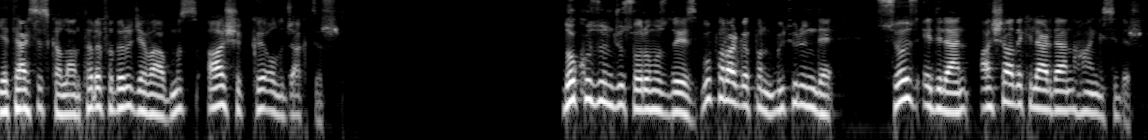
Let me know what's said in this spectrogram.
yetersiz kalan tarafıdır. Cevabımız A şıkkı olacaktır. Dokuzuncu sorumuzdayız. Bu paragrafın bütününde söz edilen aşağıdakilerden hangisidir?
